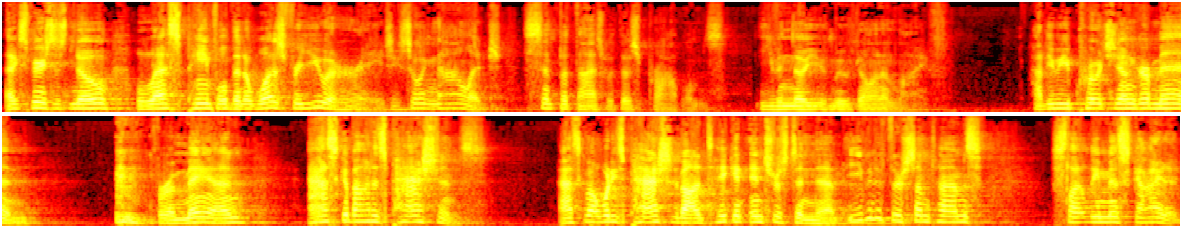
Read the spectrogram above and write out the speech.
That experience is no less painful than it was for you at her age. So acknowledge, sympathize with those problems, even though you've moved on in life. How do we approach younger men? for a man, ask about his passions. Ask about what he's passionate about and take an interest in them, even if they're sometimes slightly misguided,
